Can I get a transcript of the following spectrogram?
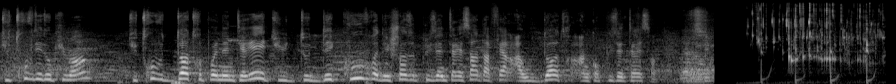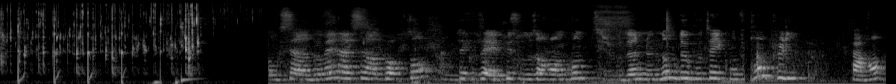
tu trouves des documents, tu trouves d'autres points d'intérêt et tu te découvres des choses plus intéressantes à faire ou d'autres encore plus intéressantes. Donc c'est un domaine assez important. Peut-être que vous allez plus vous en rendre compte si je vous donne le nombre de bouteilles qu'on remplit par an.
